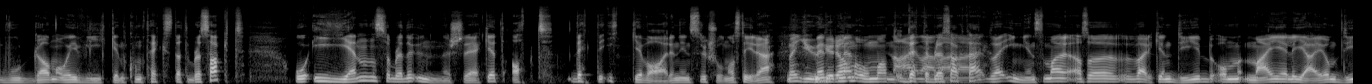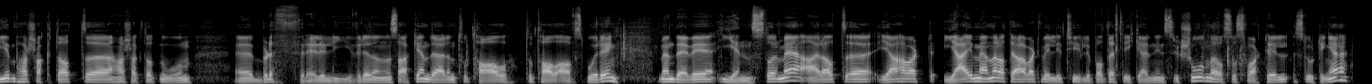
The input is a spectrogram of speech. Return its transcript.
hvordan og i hvilken kontekst dette ble sagt. Og igjen så ble det understreket at dette ikke var en instruksjon av styret. Men ljuger han om at nei, dette nei, ble sagt her? Nei, Det er ingen som har, altså Verken Dyb om meg eller jeg om Dyb har sagt at, uh, har sagt at noen bløffer eller lyver i denne saken. Det er en total, total, avsporing. Men det vi gjenstår med, er at jeg jeg, vært, jeg mener at jeg har vært veldig tydelig på at dette ikke er en instruksjon. Det er også svart til Stortinget.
